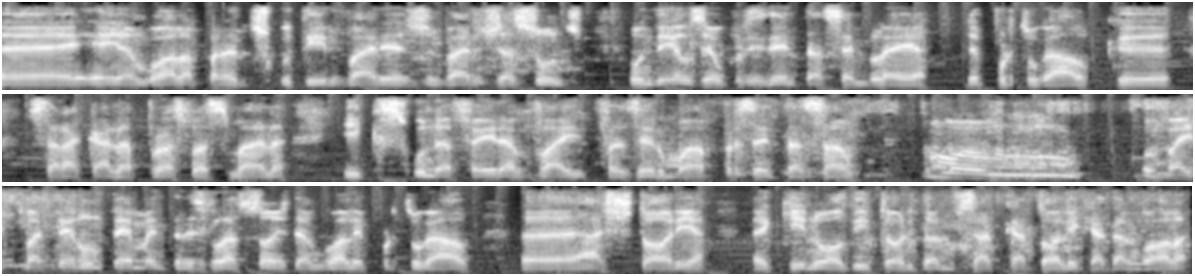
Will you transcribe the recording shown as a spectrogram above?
uh, em Angola para discutir várias, vários assuntos. Um deles é o Presidente da Assembleia de Portugal, que estará cá na próxima semana e que segunda-feira vai fazer uma apresentação, uma, vai debater um tema entre as relações de Angola e Portugal, a história, aqui no auditório da Universidade Católica de Angola,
